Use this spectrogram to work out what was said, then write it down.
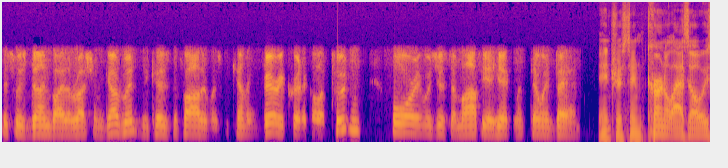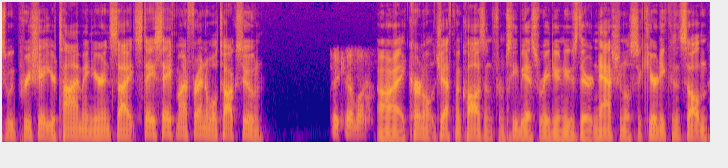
this was done by the Russian government because the father was becoming very critical of Putin, or it was just a mafia hit that went bad. Interesting. Colonel, as always, we appreciate your time and your insight. Stay safe, my friend, and we'll talk soon. Take care, Mark. All right, Colonel Jeff McCausland from CBS Radio News, their national security consultant.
